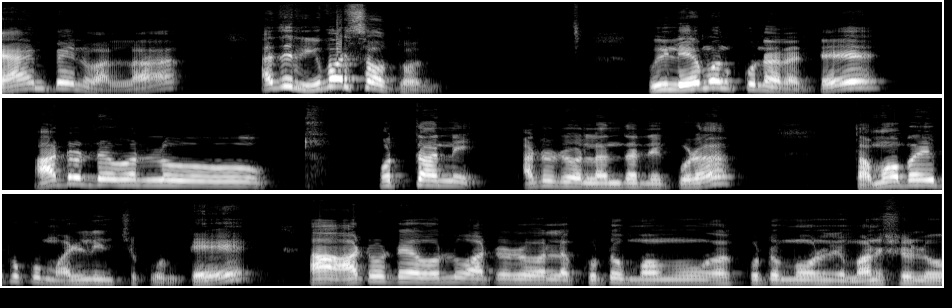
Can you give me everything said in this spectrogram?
క్యాంపెయిన్ వల్ల అది రివర్స్ అవుతోంది. వీళ్ళు ఏమనుకున్నారంటే ఆటో డ్రైవర్లు మొత్తాన్ని ఆటో డ్రైవర్లందరినీ కూడా తమ వైపుకు మళ్ళించుకుంటే ఆ ఆటో డ్రైవర్లు ఆటో డ్రైవర్ల కుటుంబము కుటుంబంలోని మనుషులు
